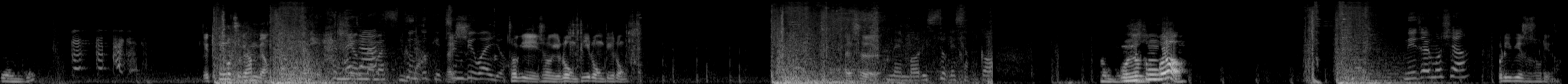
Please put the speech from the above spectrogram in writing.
이 통로 쪽에 한 명. 적군이 한명 가자. 남았습니다. 궁극기 나이스. 준비 완료. 저기 저기 롱 비롱 비롱. 나이스. 내 머릿속에서 꺼. 어디서 쏜 거야? 네 잘못이야. 머리 위에서 소리 나.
